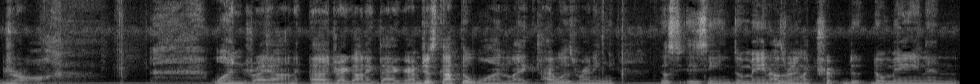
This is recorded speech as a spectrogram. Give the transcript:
Draw. one Dragonic, uh, Dragonic Diagram. Just got the one. Like, I was running, you'll see, Domain. I was running, like, Trip Domain, and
